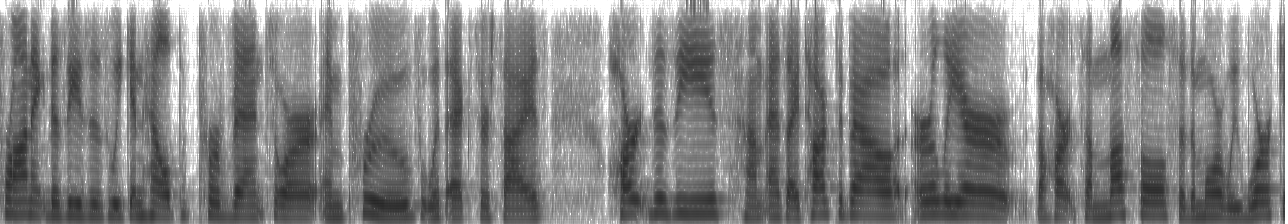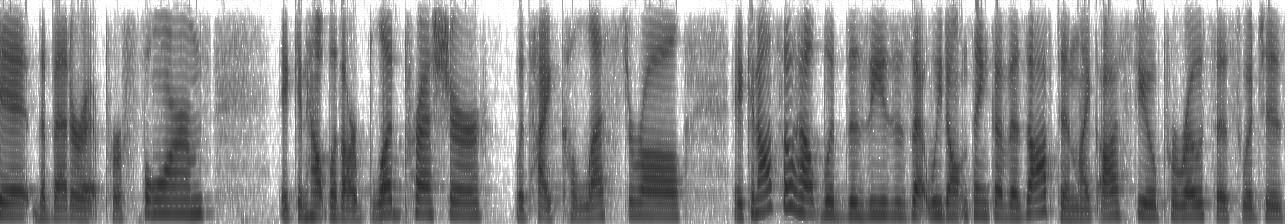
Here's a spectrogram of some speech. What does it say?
chronic diseases we can help prevent or improve with exercise. Heart disease, um, as I talked about earlier, the heart's a muscle, so the more we work it, the better it performs. It can help with our blood pressure, with high cholesterol. It can also help with diseases that we don't think of as often, like osteoporosis, which is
